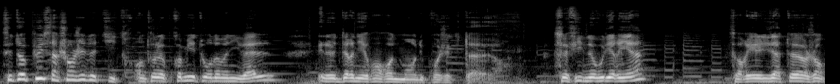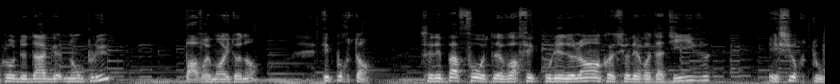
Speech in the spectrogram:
cet opus a changé de titre entre le premier tour de manivelle et le dernier enronnement du projecteur. Ce film ne vous dit rien? Son réalisateur Jean-Claude Dague non plus? Pas vraiment étonnant. Et pourtant, ce n'est pas faute d'avoir fait couler de l'encre sur les rotatives, et surtout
